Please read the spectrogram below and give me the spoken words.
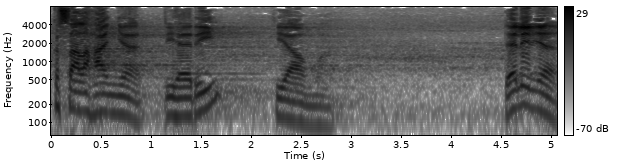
kesalahannya di hari kiamat. Dalilnya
